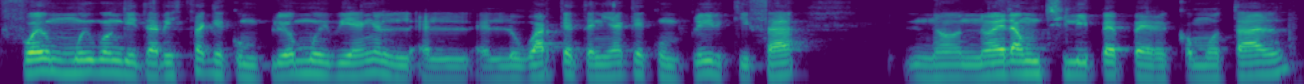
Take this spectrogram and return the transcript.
fue un muy buen guitarrista que cumplió muy bien el, el, el lugar que tenía que cumplir. Quizá no, no era un chili pepper como tal,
